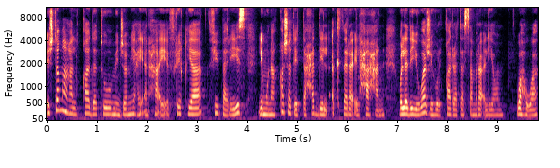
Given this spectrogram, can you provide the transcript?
اجتمع القادة من جميع أنحاء إفريقيا في باريس لمناقشة التحدي الأكثر الحاحا والذي يواجه القارة السمراء اليوم. وهو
